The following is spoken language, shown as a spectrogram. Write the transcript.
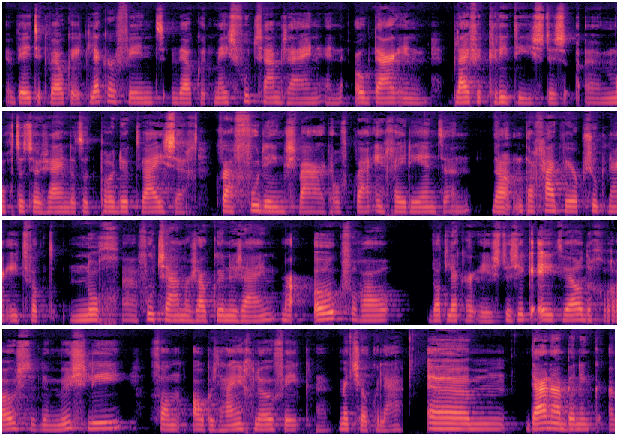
weet ik welke ik lekker vind, welke het meest voedzaam zijn. En ook daarin blijf ik kritisch. Dus mocht het zo zijn dat het product wijzigt qua voedingswaarde of qua ingrediënten, dan, dan ga ik weer op zoek naar iets wat nog uh, voedzamer zou kunnen zijn, maar ook vooral wat lekker is. Dus ik eet wel de geroosterde muesli van Albert Heijn, geloof ik, uh, met chocola. Um, daarna ben ik, uh,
